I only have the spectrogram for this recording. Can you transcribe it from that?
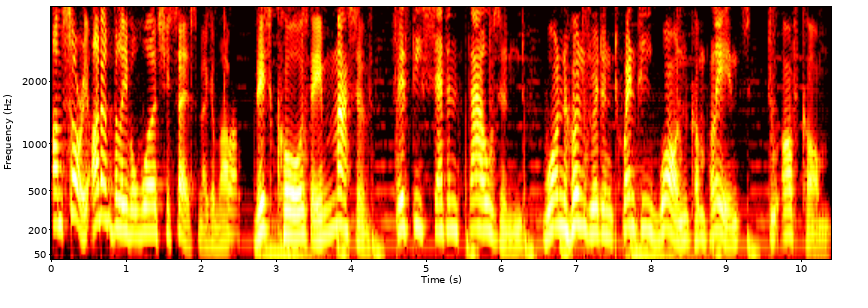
I'm sorry, I don't believe a word she says, Meghan Markle. This caused a massive 57,121 complaints to Ofcom,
